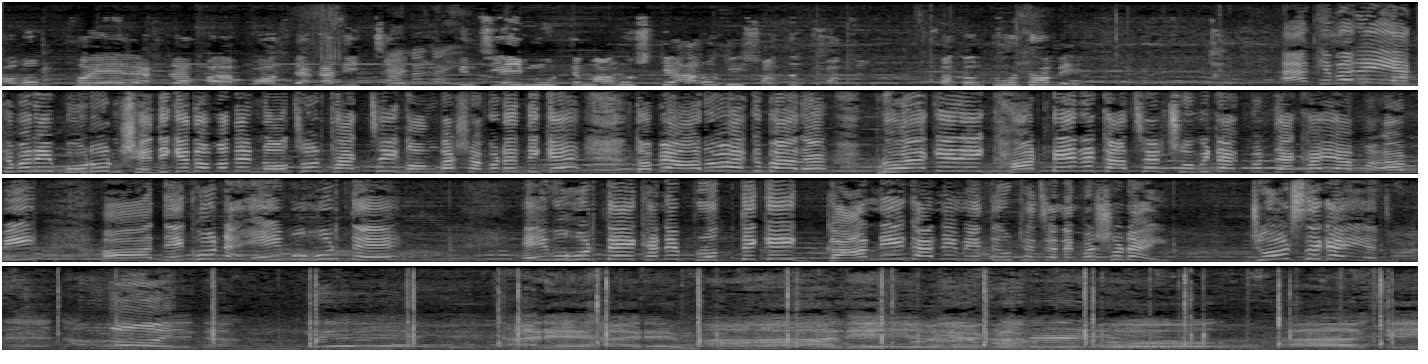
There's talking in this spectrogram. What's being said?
অবক্ষয়ের একটা পথ দেখা দিচ্ছে। কিন্তু এই মুহূর্তে মানুষকে আরও কি সত- সত- সতর্ক হতে হবে? একেবারে একেবারে বরুণ সেদিকে তো আমাদের নজর থাকছেই গঙ্গাসাগরের দিকে। তবে আরও একবার প্রয়াগের এই ঘাটের কাছের ছবিটা একবার দেখাই আমি দেখুন এই মুহূর্তে এই মুহূর্তে এখানে প্রত্যেকেই গানে গানে মেতে উঠেছেন। একবার শোনাই। জোর সে গাইয়ে हरे हरे महादेव गंगो काशी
